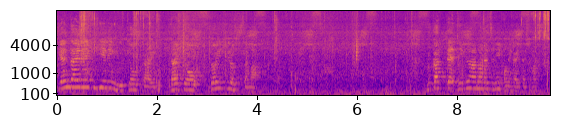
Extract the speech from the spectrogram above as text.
現代霊気ヒーリング協会代表土井博様。向かって右側の列にお願いいたします。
